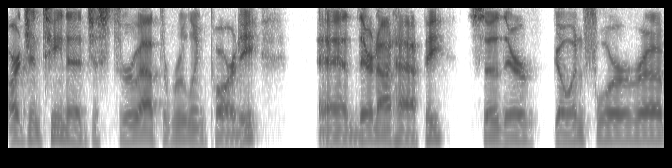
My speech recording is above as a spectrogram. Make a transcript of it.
Argentina just threw out the ruling party and they're not happy. So they're going for uh,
